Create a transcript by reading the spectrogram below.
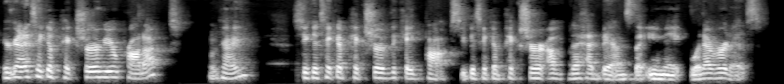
You're going to take a picture of your product. Okay. So you could take a picture of the cake pops. You could take a picture of the headbands that you make, whatever it is.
